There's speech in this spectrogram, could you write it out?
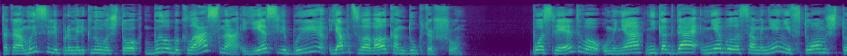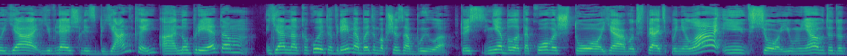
такая мысль промелькнула, что было бы классно, если бы я поцеловала кондукторшу. После этого у меня никогда не было сомнений в том, что я являюсь лесбиянкой, а, но при этом я на какое-то время об этом вообще забыла. То есть не было такого, что я вот в пять поняла, и все, и у меня вот это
